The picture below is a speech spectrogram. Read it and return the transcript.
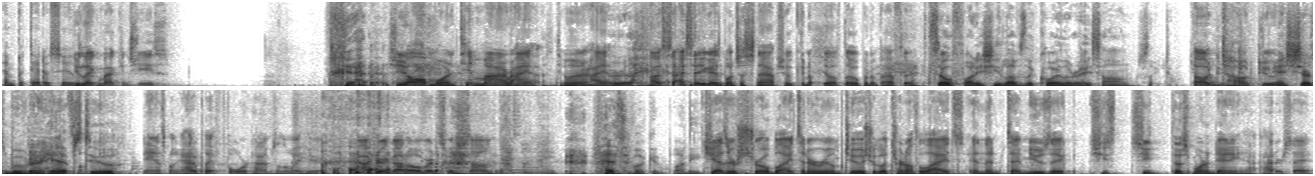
And potato soup. Do you like mac and cheese? Yeah, She all morning. Tim Mariah. Tim Mariah. Oh, really? I, was, I sent you guys a bunch of snaps. You'll, get, you'll have to open up after. it's so funny. She loves the Coil Ray song. She's like, Oh, dog, dude. and she starts moving her hips monkey. too. Dance monkey. I had to play it four times on the way here. After it got over to switch song. That's not right. That's fucking funny. She has her strobe lights in her room too. She'll go turn off the lights and then play music. She's she this morning. Danny had her say,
